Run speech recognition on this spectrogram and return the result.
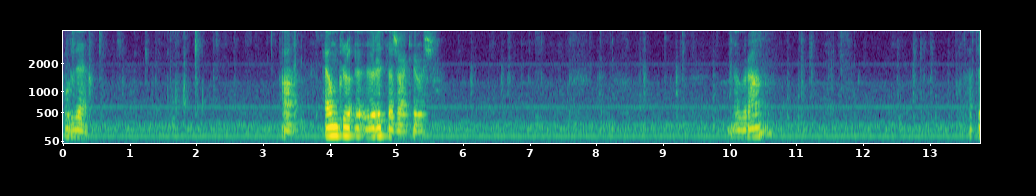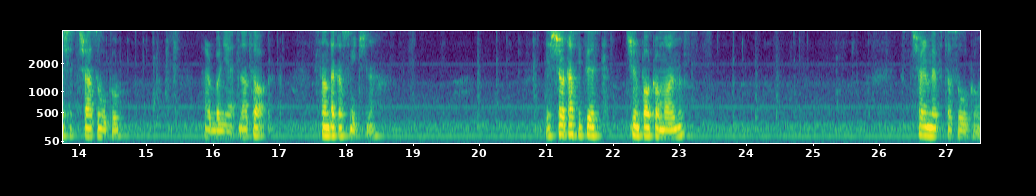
Kurde. A, hełm kl- y, rycerza jakiegoś. Dobra. A w to się strzela z łuku. Albo nie. No to sonda kosmiczna. Jeszcze okazji tu jest trzym Pokémon. Strzelmy w to z łuku.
